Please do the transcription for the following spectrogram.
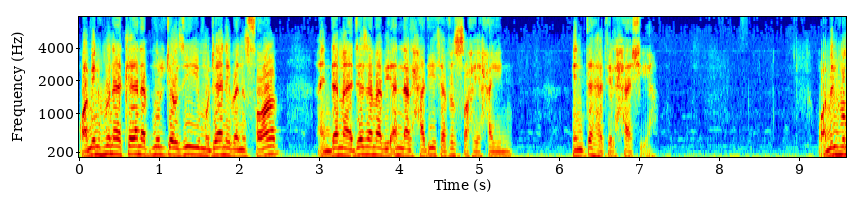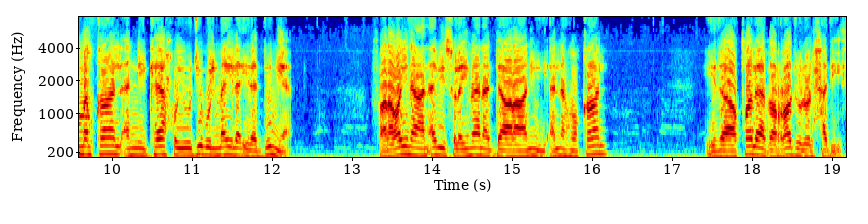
ومن هنا كان ابن الجوزي مجانبا الصواب عندما جزم بأن الحديث في الصحيحين. انتهت الحاشية. ومنهم من قال النكاح يوجب الميل إلى الدنيا. فروينا عن أبي سليمان الداراني أنه قال إذا طلب الرجل الحديث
